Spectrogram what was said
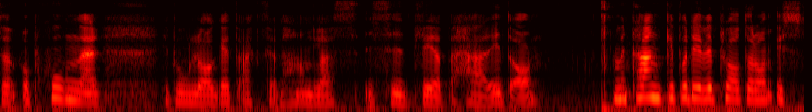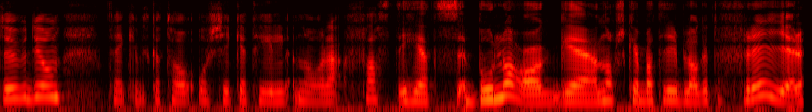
000 optioner i bolaget. Aktien handlas i sidled här idag. Med tanke på det vi pratar om i studion tänker vi ska ta och kika till några fastighetsbolag. Norska batteribolaget Freyr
